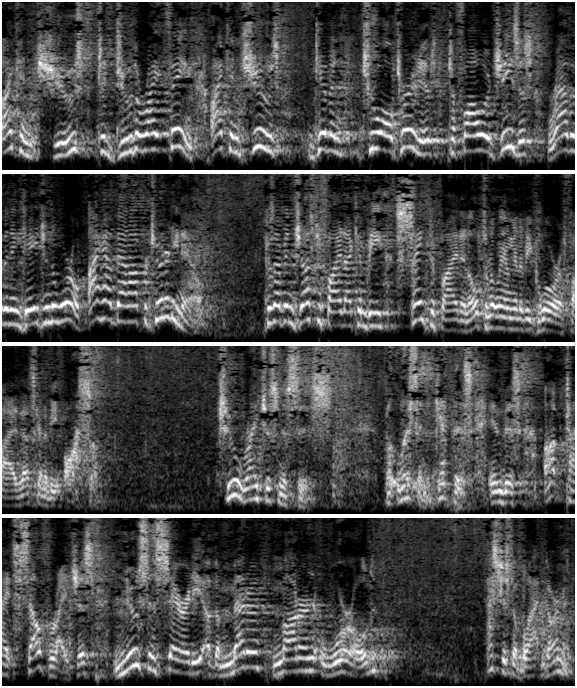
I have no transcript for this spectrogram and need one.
I can choose to do the right thing. I can choose, given two alternatives, to follow Jesus rather than engage in the world. I have that opportunity now. Because I've been justified, I can be sanctified, and ultimately I'm going to be glorified, and that's going to be awesome. Two righteousnesses. But listen, get this. In this uptight, self-righteous, new sincerity of the meta-modern world, that's just a black garment.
